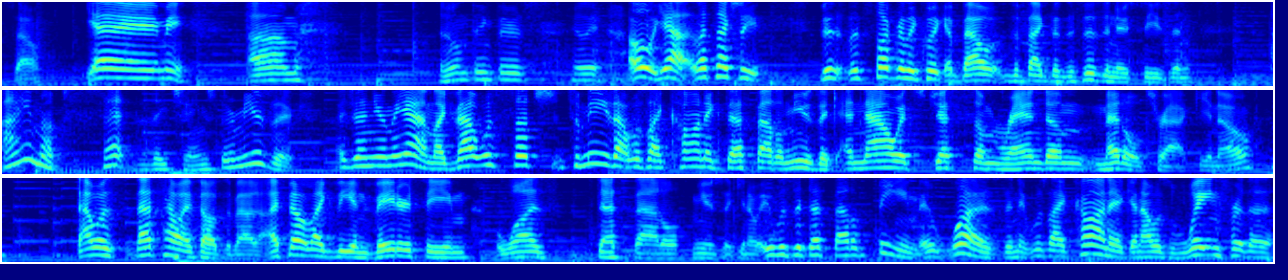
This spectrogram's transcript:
So, yay me. Um, I don't think there's really. Oh yeah, let's actually let's talk really quick about the fact that this is a new season. I am upset that they changed their music. I genuinely am. Like, that was such, to me, that was iconic death battle music, and now it's just some random metal track, you know? That was, that's how I felt about it. I felt like the Invader theme was death battle music, you know? It was the death battle theme, it was, and it was iconic, and I was waiting for the,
